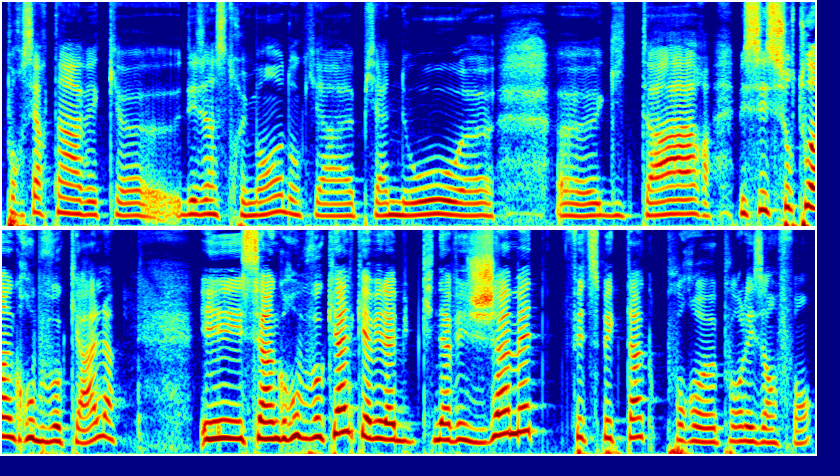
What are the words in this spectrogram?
pour certains avec euh, des instruments. Donc, il y a piano, euh, euh, guitare. Mais c'est surtout un groupe vocal. Et c'est un groupe vocal qui, avait la, qui n'avait jamais fait de spectacle pour, pour les enfants.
